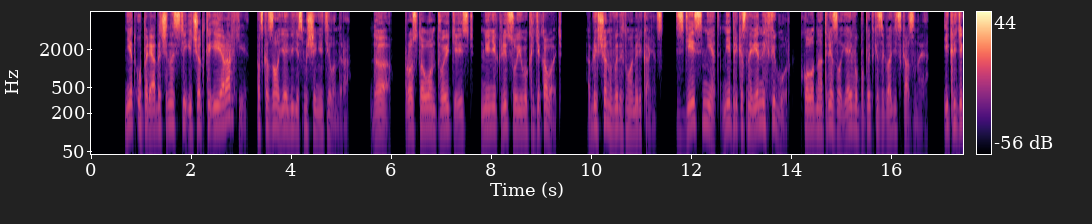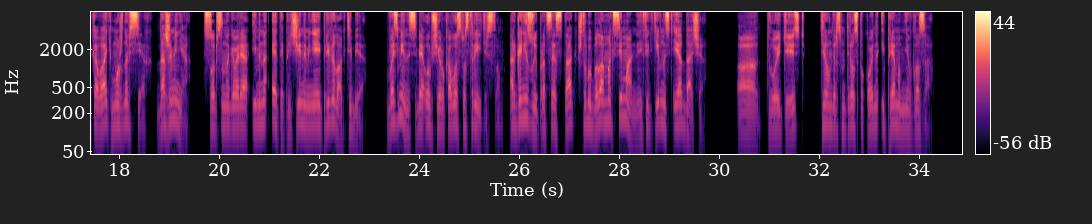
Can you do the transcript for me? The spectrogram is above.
«Нет упорядоченности и четкой иерархии?» — подсказал я в виде смущения Тиландера. «Да, просто он твой тесть. Мне не к лицу его критиковать». Облегченно выдохнул американец. «Здесь нет неприкосновенных фигур. Холодно отрезал я его попытки загладить сказанное. И критиковать можно всех, даже меня. Собственно говоря, именно эта причина меня и привела к тебе. Возьми на себя общее руководство строительством. Организуй процесс так, чтобы была максимальная эффективность и отдача. «А твой тесть?» Тиландер смотрел спокойно и прямо мне в глаза.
